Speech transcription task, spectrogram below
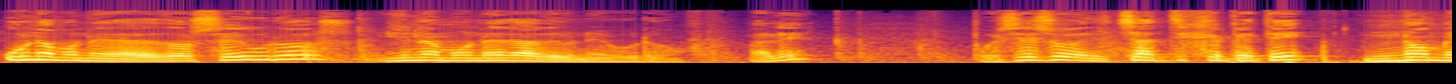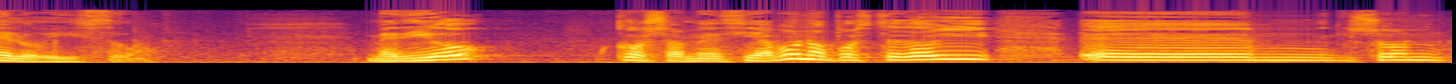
una moneda de 2 euros y una moneda de un euro, ¿vale? Pues eso el chat GPT no me lo hizo. Me dio cosa, me decía, bueno, pues te doy, eh, son,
